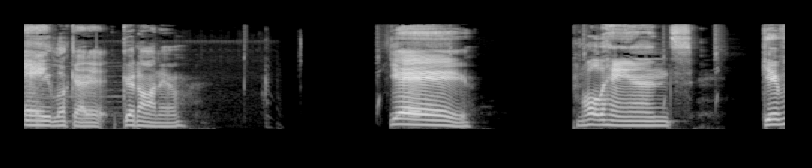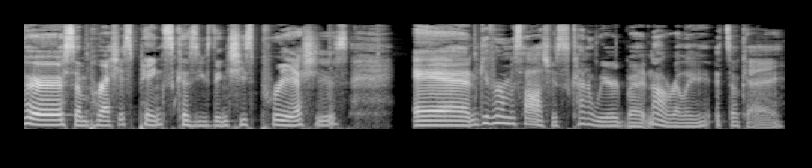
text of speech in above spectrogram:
Hey, look at it. Good on him. Yay. Hold hands. Give her some precious pinks because you think she's precious. And give her a massage, which is kind of weird, but not really. It's okay.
